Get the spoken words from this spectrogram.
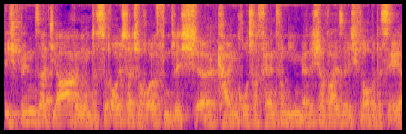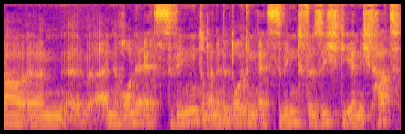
ich bin seit Jahren, und das äußere ich auch öffentlich, äh, kein großer Fan von ihm, ehrlicherweise. Ich glaube, dass er ähm, äh, eine Rolle erzwingt und eine Bedeutung erzwingt für sich, die er nicht hat.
